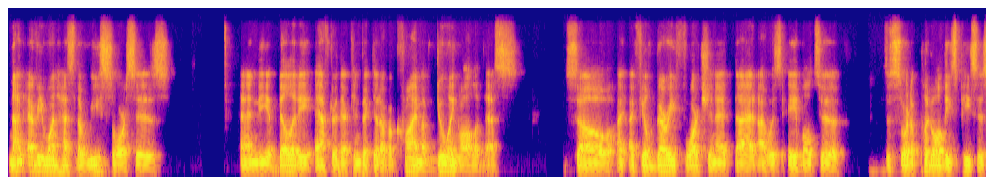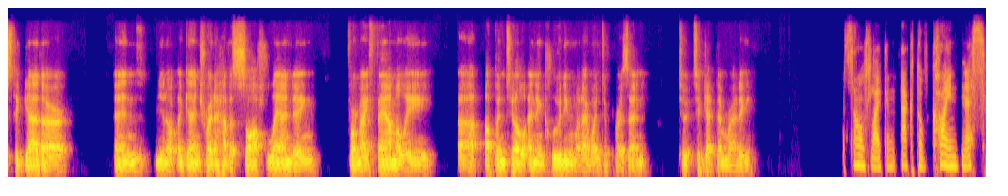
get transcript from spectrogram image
not everyone has the resources and the ability after they're convicted of a crime of doing all of this. So I, I feel very fortunate that I was able to, to sort of put all these pieces together and, you know, again, try to have a soft landing for my family uh, up until and including when I went to prison to, to get them ready. Sounds like an act of kindness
